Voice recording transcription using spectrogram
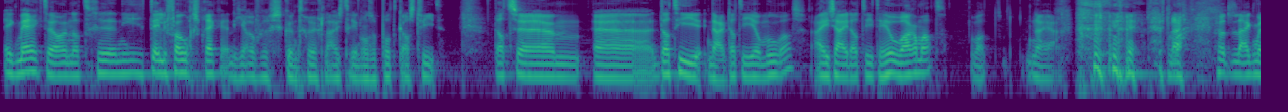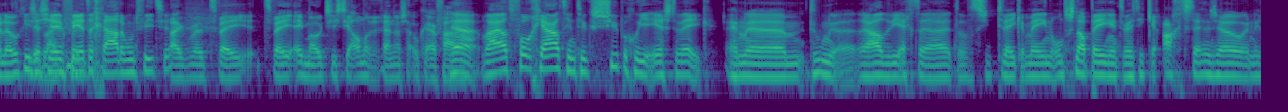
ik merkte al in, dat, in die telefoongesprekken... die je overigens kunt terugluisteren in onze podcast feed... dat, ze, ehm, eh, dat, hij, nou, dat hij heel moe was. Hij zei dat hij het heel warm had. Wat, nou ja... wat lijkt me logisch als je in lijkt me- 40 graden moet fietsen. Lijkt me twee, twee emoties die andere renners ook ervaren. Ja, maar hij had vorig jaar had hij natuurlijk een super goede eerste week. En ehm, toen eh, haalde hij echt, eh, toen was hij twee keer mee in ontsnapping. En toen werd hij een keer achtste en zo. En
